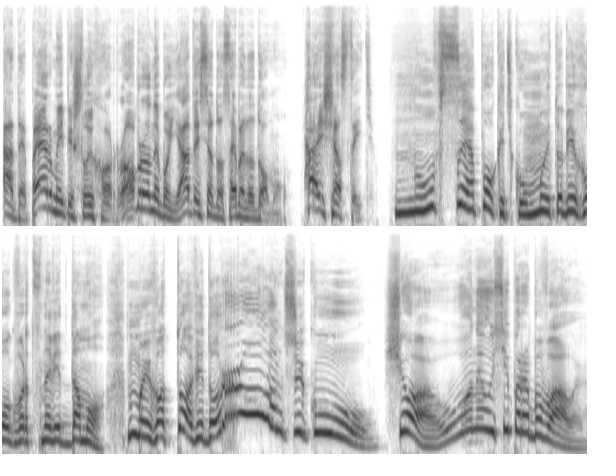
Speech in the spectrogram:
А тепер ми пішли хоробро не боятися до себе додому. Хай щастить. Ну, все, покидьку, ми тобі Гогвартс не віддамо. Ми готові до рончику. Що, вони усі перебивали.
